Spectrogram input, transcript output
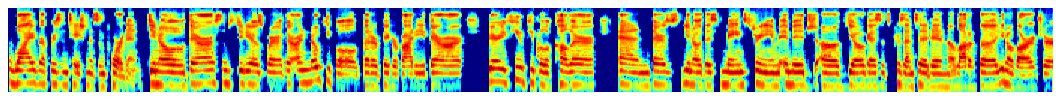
why representation is important? You know, there are some studios where there are no people that are bigger body, There are very few people of color, and there's you know this mainstream image of yoga as it's presented in a lot of the you know larger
